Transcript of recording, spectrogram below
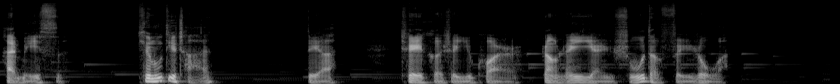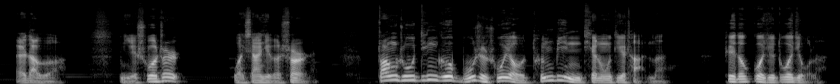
还没死，天龙地产。对呀，这可是一块让人眼熟的肥肉啊！哎，大哥，你说这儿，我想起个事儿来。当初丁哥不是说要吞并天龙地产吗？这都过去多久了？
